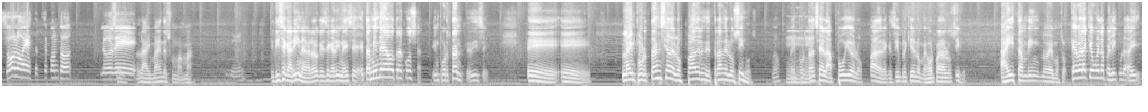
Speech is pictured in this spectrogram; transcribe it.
solo esto, se contó lo de... la imagen de su mamá. Y dice Karina, ¿verdad? Lo que dice Karina. Dice, eh, también deja otra cosa importante, dice. Eh, eh, la importancia de los padres detrás de los hijos, ¿no? La importancia del apoyo de los padres, que siempre quieren lo mejor para los hijos. Ahí también lo demostró. Qué verdad, qué buena película. Ahí,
